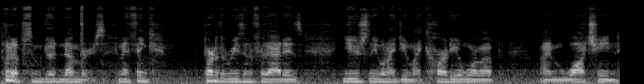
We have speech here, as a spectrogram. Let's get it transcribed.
put up some good numbers. And I think part of the reason for that is usually when I do my cardio warm up, I'm watching,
